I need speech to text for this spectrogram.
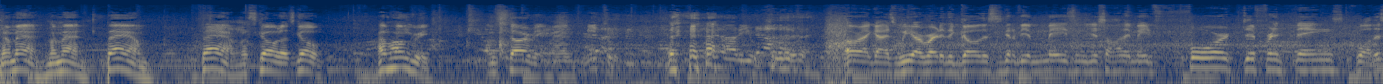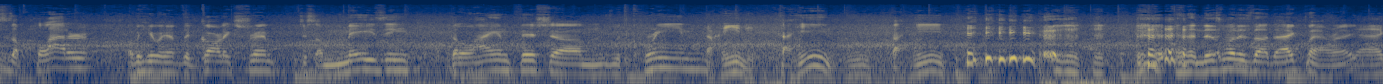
My man, my man. Bam, bam, let's go, let's go. I'm hungry. I'm starving, man. Me too. Where are you? All right, guys, we are ready to go. This is gonna be amazing. We just saw how they made four different things. Well, this is a platter. Over here we have the garlic shrimp, just amazing. The lionfish um, with cream. Tahini. Tahine. Tahine. and then this one is the, the eggplant, right? Yeah,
